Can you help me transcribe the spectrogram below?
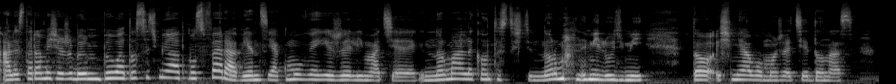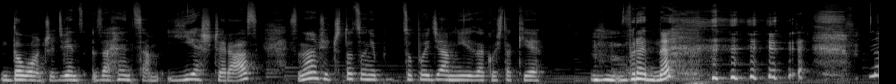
Ale staramy się, żeby była dosyć miła atmosfera, więc jak mówię, jeżeli macie normalne konto, jesteście normalnymi ludźmi, to śmiało możecie do nas dołączyć, więc zachęcam jeszcze raz. Zastanawiam się, czy to, co, nie, co powiedziałam, nie jest jakoś takie mm, wredne. No,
